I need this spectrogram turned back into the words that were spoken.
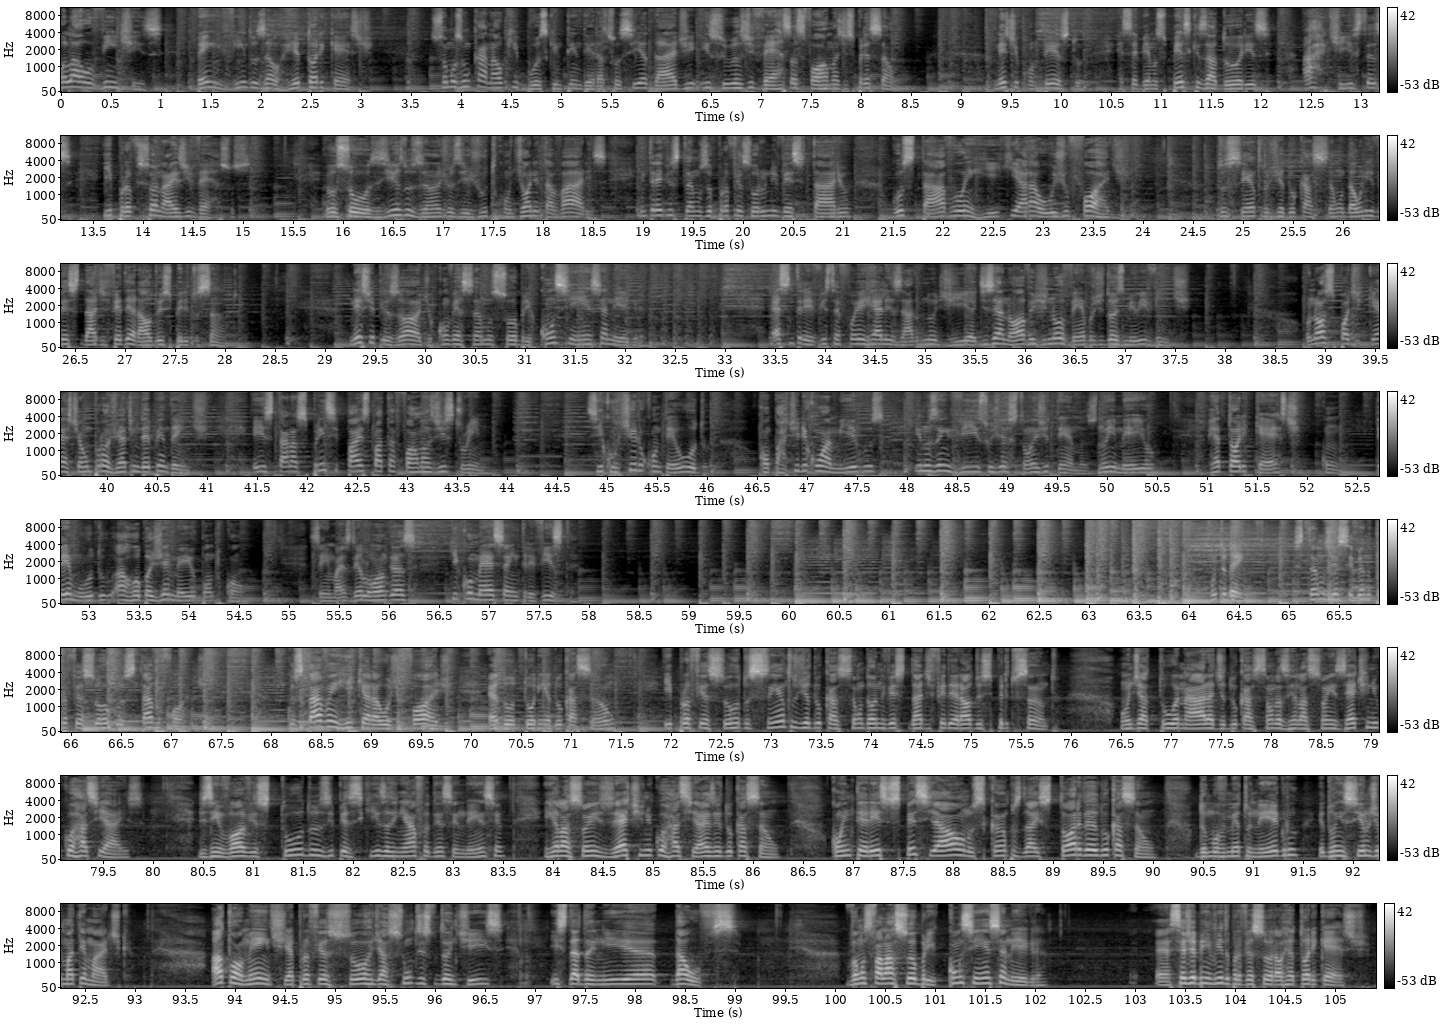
Olá, ouvintes! Bem-vindos ao Retoricast. Somos um canal que busca entender a sociedade e suas diversas formas de expressão. Neste contexto, recebemos pesquisadores, artistas e profissionais diversos. Eu sou Osias dos Anjos e, junto com Johnny Tavares, entrevistamos o professor universitário Gustavo Henrique Araújo Ford, do Centro de Educação da Universidade Federal do Espírito Santo. Neste episódio, conversamos sobre consciência negra. Essa entrevista foi realizada no dia 19 de novembro de 2020. O nosso podcast é um projeto independente e está nas principais plataformas de streaming. Se curtir o conteúdo, compartilhe com amigos e nos envie sugestões de temas no e-mail retoricast. Sem mais delongas, que comece a entrevista. Muito bem, estamos recebendo o professor Gustavo Ford. Gustavo Henrique Araújo Ford é doutor em educação e professor do Centro de Educação da Universidade Federal do Espírito Santo, onde atua na área de educação das relações étnico-raciais. Desenvolve estudos e pesquisas em afrodescendência e relações étnico-raciais na educação, com interesse especial nos campos da história da educação, do movimento negro e do ensino de matemática. Atualmente é professor de assuntos estudantis e cidadania da UFS. Vamos falar sobre consciência negra. É, seja bem-vindo, professor, ao Retoricast.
